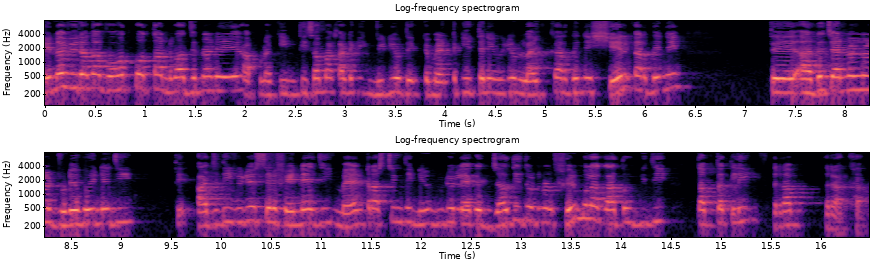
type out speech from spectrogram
ਇਹਨਾਂ ਵੀਰਾਂ ਦਾ ਬਹੁਤ ਬਹੁਤ ਧੰਨਵਾਦ, ਜਿਨ੍ਹਾਂ ਨੇ ਆਪਣਾ ਕੀਮਤੀ ਸਮਾਂ ਕੱਢ ਕੇ ਵੀਡੀਓ ਦੇ ਕਮੈਂਟ ਕੀਤੇ ਨੇ, ਵੀਡੀਓ ਨੂੰ ਲਾਈਕ ਕਰਦੇ ਨੇ, ਸ਼ੇਅਰ ਕਰਦੇ ਨੇ, ਤੇ ਸਾਡੇ ਚੈਨਲ ਨਾਲ ਜੁੜੇ ਹੋਏ ਨੇ ਜੀ। ਤੇ ਅੱਜ ਦੀ ਵੀਡੀਓ ਸਿਰਫ ਇੰਨੇ ਜੀ। ਮੈਂ ਇੰਟਰਸਟਿੰਗ ਤੇ ਨਿਊ ਵੀਡੀਓ ਲੈ ਕੇ ਜਲਦੀ ਤੁਹਾਡੇ ਨਾਲ ਫਿਰ ਮੁਲਾਕਾਤ ਹੋਊਗੀ ਜੀ। ਤਬ ਤੱਕ ਲਈ ਰੱਬ ਰਾਖਾ।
